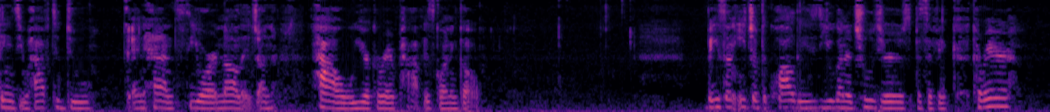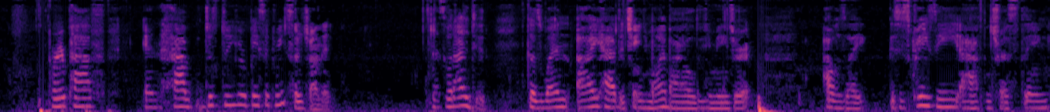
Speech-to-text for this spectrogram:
things you have to do to enhance your knowledge on how your career path is going to go. Based on each of the qualities, you're going to choose your specific career career path and have just do your basic research on it. That's what I did. Because when I had to change my biology major, I was like, this is crazy. I have interesting.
